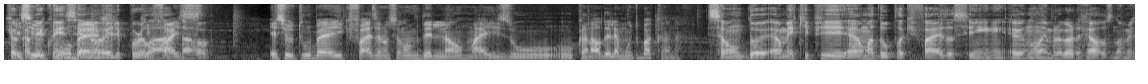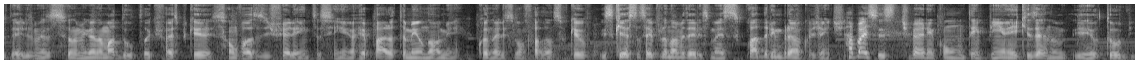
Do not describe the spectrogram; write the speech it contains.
Que eu Esse acabei youtuber conhecendo ele por que lá faz- e tal. Esse youtuber aí que faz, eu não sei o nome dele não, mas o, o canal dele é muito bacana. São dois. É uma equipe. É uma dupla que faz, assim. Eu não lembro agora real os nomes deles, mas se eu não me engano é uma dupla que faz, porque são vozes diferentes, assim. Eu reparo também o nome quando eles vão falando, só que eu esqueço sempre o nome deles. Mas quadro em branco, gente. Rapaz- Se vocês tiverem com um tempinho aí e quiser no YouTube.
